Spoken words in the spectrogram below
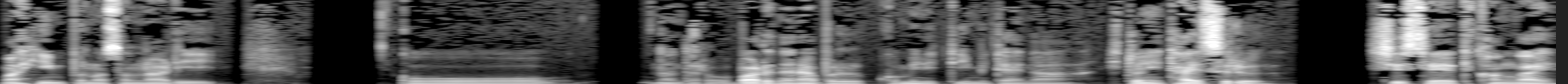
まあ、貧富の差なり、こう、なんだろう、バルネラブルコミュニティみたいな人に対する姿勢って考えっ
